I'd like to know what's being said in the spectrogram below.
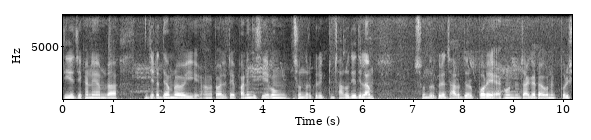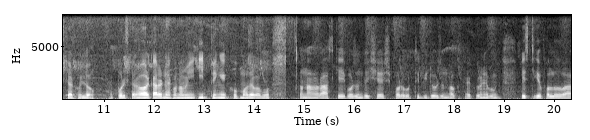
দিয়ে যেখানে আমরা, যেটা দিয়ে আমরা ওই টয়লেটে পানি দিছি এবং সুন্দর করে একটু ঝাড়ু দিয়ে দিলাম। সুন্দর করে ঝাড়ু দেওয়ার পরে এখন জায়গাটা অনেক পরিষ্কার হইল। পরিষ্কার হওয়ার কারণে এখন আমি ইট ভেঙে খুব মজা পাবো। তো না, আজকে এই পর্যন্তই শেষ। পরবর্তী ভিডিওর জন্য অপেক্ষা করুন এবং পেজটিকে ফলো আর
